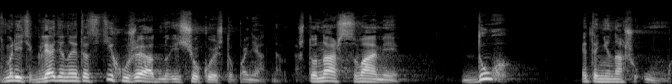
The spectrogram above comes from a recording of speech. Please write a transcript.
Смотрите, глядя на этот стих, уже одно, еще кое-что понятно, что наш с вами дух – это не наш ум.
